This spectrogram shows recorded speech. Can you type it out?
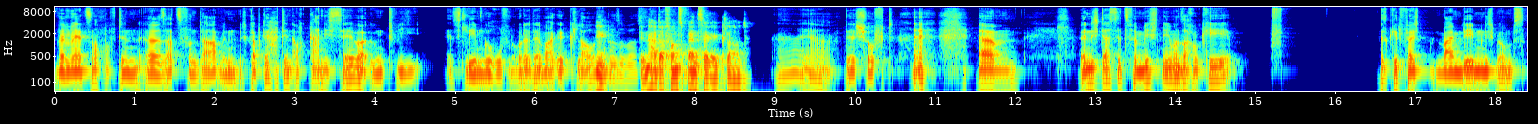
Wenn wir jetzt noch auf den äh, Satz von Darwin, ich glaube, der hat den auch gar nicht selber irgendwie ins Leben gerufen, oder? Der war geklaut nee, oder sowas? Den hat er von Spencer geklaut. Ah ja, der Schuft. ähm, wenn ich das jetzt für mich nehme und sage, okay, es geht vielleicht in meinem Leben nicht mehr ums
